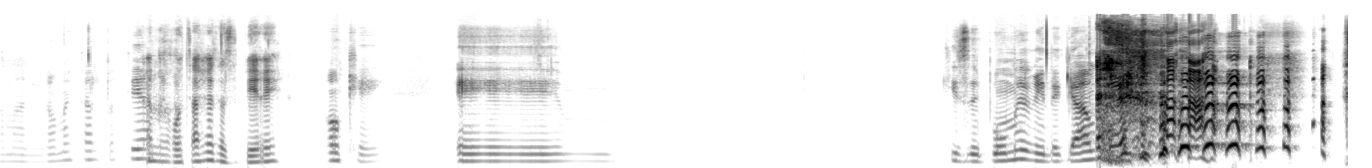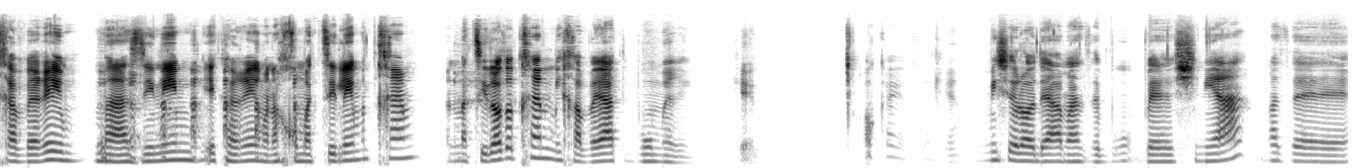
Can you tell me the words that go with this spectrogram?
למה אני לא מתה על פתיח. אני רוצה שתסבירי. אוקיי. אמ, כי זה בומרי לגמרי. חברים, מאזינים יקרים, אנחנו מצילים אתכם, מצילות אתכם מחוויית בומרים. כן. אוקיי, יפה. כן. מי שלא יודע מה זה בום... בשנייה, מה זה...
